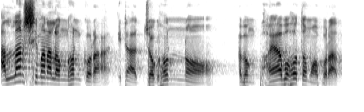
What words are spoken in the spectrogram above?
আল্লাহর সীমানা লঙ্ঘন করা, এটা জঘন্য এবং ভয়াবহতম অপরাধ।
